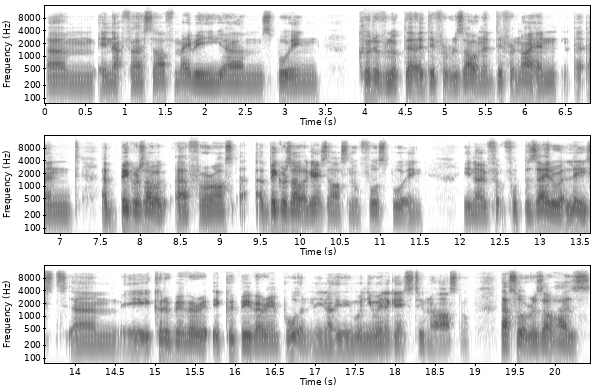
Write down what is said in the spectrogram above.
um, in that first half, maybe um, Sporting could have looked at a different result on a different night, and and a big result uh, for us, a big result against Arsenal for Sporting. You know, for, for Peseiro at least, um, it, it could have been very, it could be very important. You know, when you win against a team like Arsenal, that sort of result has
